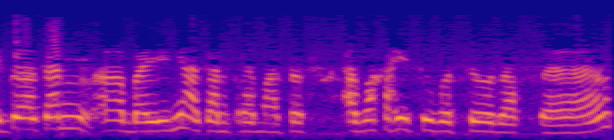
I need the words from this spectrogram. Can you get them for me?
itu akan uh, bayinya akan prematur. Apakah itu betul dokter?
